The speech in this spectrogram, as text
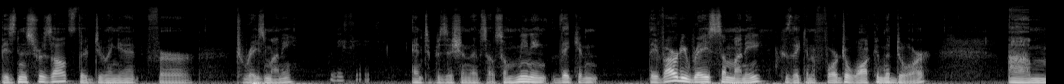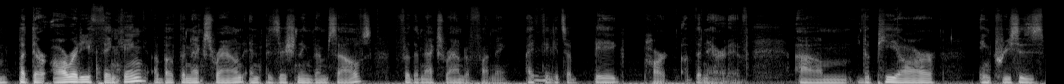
business results. They're doing it for to raise money VCs. and to position themselves. So meaning they can, they've already raised some money because they can afford to walk in the door, um, but they're already thinking about the next round and positioning themselves for the next round of funding. I think it's a big part of the narrative. Um, the PR increases.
